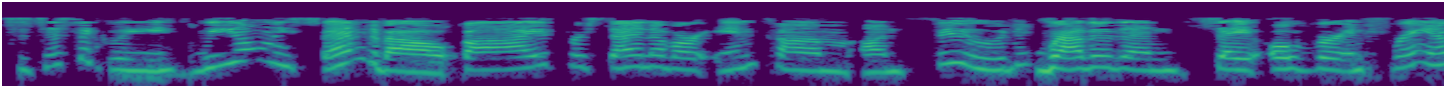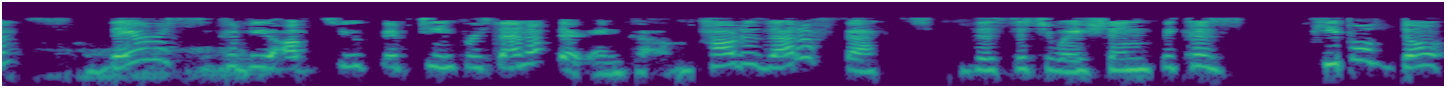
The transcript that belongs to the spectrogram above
statistically, we only spend about 5% of our income on food rather than say over in France theirs could be up to 15% of their income. How does that affect the situation? Because people don't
